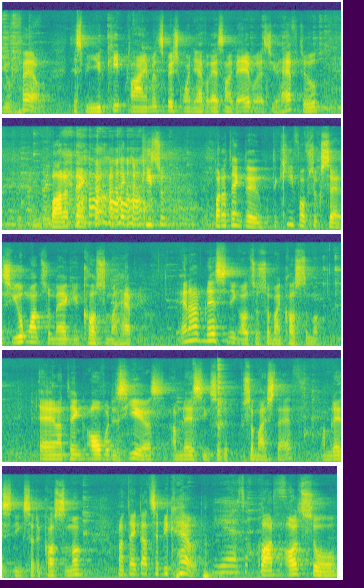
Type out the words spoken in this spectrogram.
you fail. This means you keep climbing, especially when you have a restaurant like Everest, you have to. But I think, I think the key, su- but I think the, the key for success, you want to make your customer happy. And I'm listening also to my customer. And I think over these years, I'm listening to, the, to my staff, I'm listening to the customer. And I think that's a big help Yes, of course. but also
